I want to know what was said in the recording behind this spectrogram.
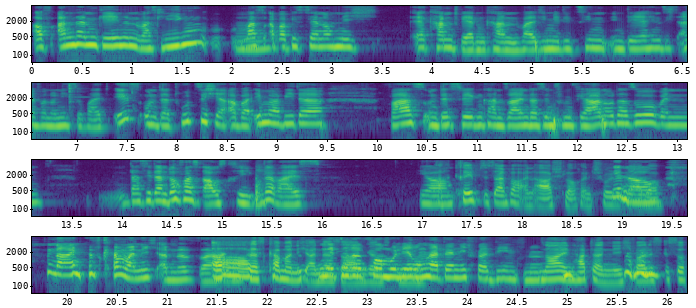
auf anderen Genen was liegen, mhm. was aber bisher noch nicht erkannt werden kann, weil die Medizin in der Hinsicht einfach noch nicht so weit ist. Und da tut sich ja aber immer wieder was. Und deswegen kann sein, dass in fünf Jahren oder so, wenn, dass sie dann doch was rauskriegen, wer weiß. Ja. Ach, Krebs ist einfach ein Arschloch, Entschuldigung. Genau. Aber. Nein, das kann man nicht anders sagen. Oh, das kann man nicht anders Nettere sagen. Eine Formulierung genau. hat er nicht verdient. Ne? Nein, hat er nicht, weil es ist so.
